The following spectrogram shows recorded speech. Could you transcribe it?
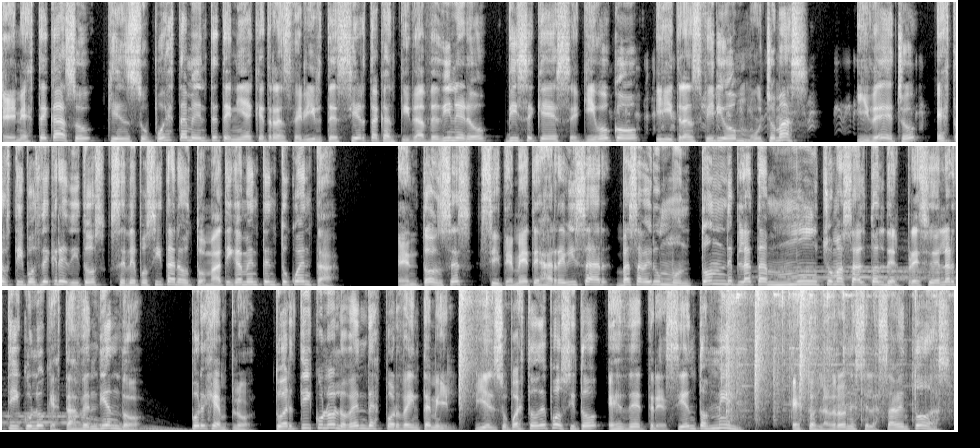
En este caso, quien supuestamente tenía que transferirte cierta cantidad de dinero dice que se equivocó y transfirió mucho más. Y de hecho, estos tipos de créditos se depositan automáticamente en tu cuenta. Entonces, si te metes a revisar, vas a ver un montón de plata mucho más alto al del precio del artículo que estás vendiendo. Por ejemplo, tu artículo lo vendes por 20.000 y el supuesto depósito es de 300.000. Estos ladrones se las saben todas.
